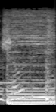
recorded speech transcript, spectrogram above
Желтые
